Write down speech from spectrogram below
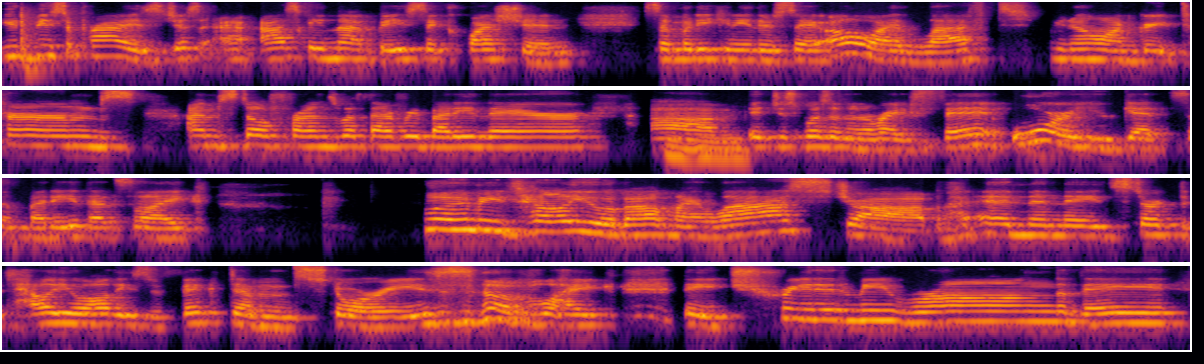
you'd be surprised just asking that basic question somebody can either say oh i left you know on great terms i'm still friends with everybody there um, mm-hmm. it just wasn't the right fit or you get somebody that's like let me tell you about my last job. And then they start to tell you all these victim stories of like, they treated me wrong. They,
